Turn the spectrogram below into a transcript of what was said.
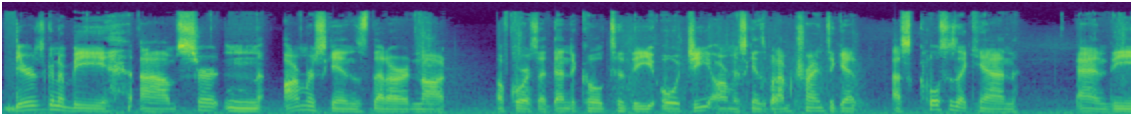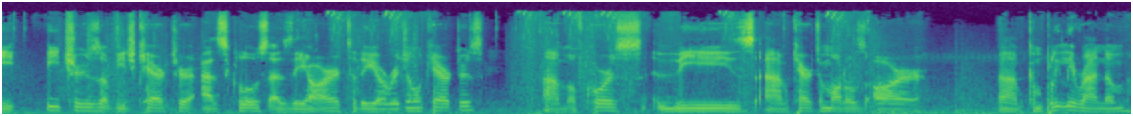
there's gonna be um, certain armor skins that are not, of course, identical to the OG armor skins, but I'm trying to get as close as I can and the features of each character as close as they are to the original characters. Um, of course, these um, character models are um, completely random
